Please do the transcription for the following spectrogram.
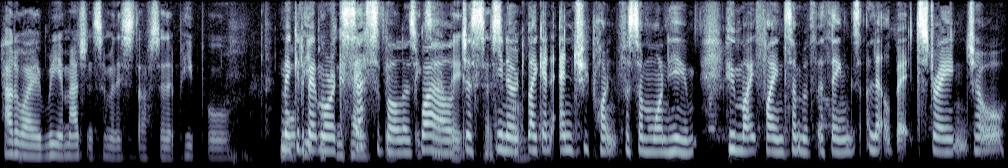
how do I reimagine some of this stuff so that people make it a bit more accessible as well. Exactly, Just you know, like an entry point for someone who who might find some of the things a little bit strange, or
